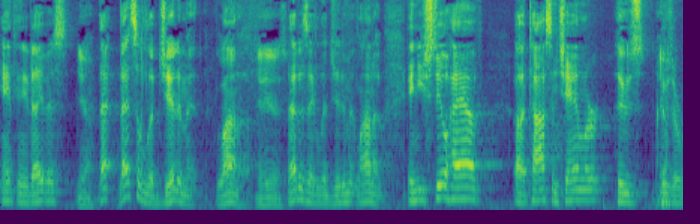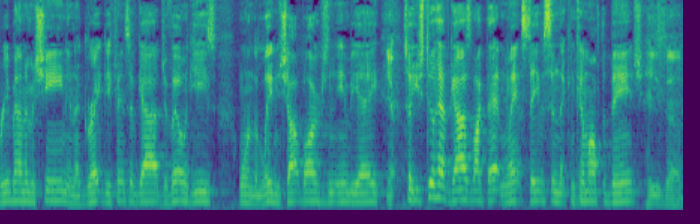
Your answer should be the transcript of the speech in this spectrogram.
Anthony Davis, Mm-hmm. Yeah. that that's a legitimate lineup. It is. That is a legitimate lineup, and you still have uh, Tyson Chandler, who's who's a rebounding machine and a great defensive guy. JaVale McGee's one of the leading shot blockers in the NBA. Yep. So you still have guys like that, and Lance Stephenson that can come off the bench. he's uh,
